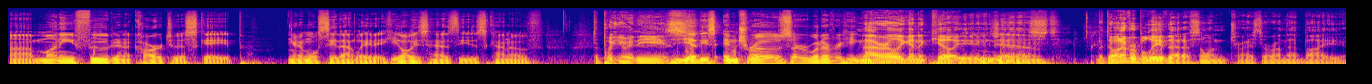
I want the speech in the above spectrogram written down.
uh, money, food, and a car to escape. And we'll see that later. He always has these kind of to put you at ease. yeah these intros or whatever he Not really going to kill you. Yeah. Just. But don't ever believe that if someone tries to run that by you.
